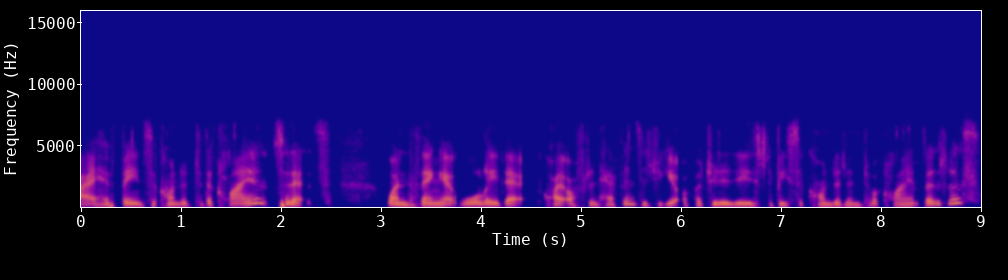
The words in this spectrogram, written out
I have been seconded to the client. So that's one thing at Worley that quite often happens is you get opportunities to be seconded into a client business.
